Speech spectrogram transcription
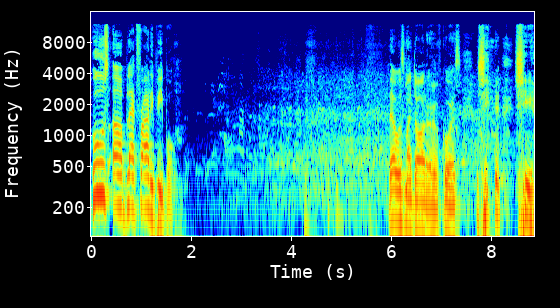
who's uh, Black Friday people? That was my daughter, of course. She, she,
